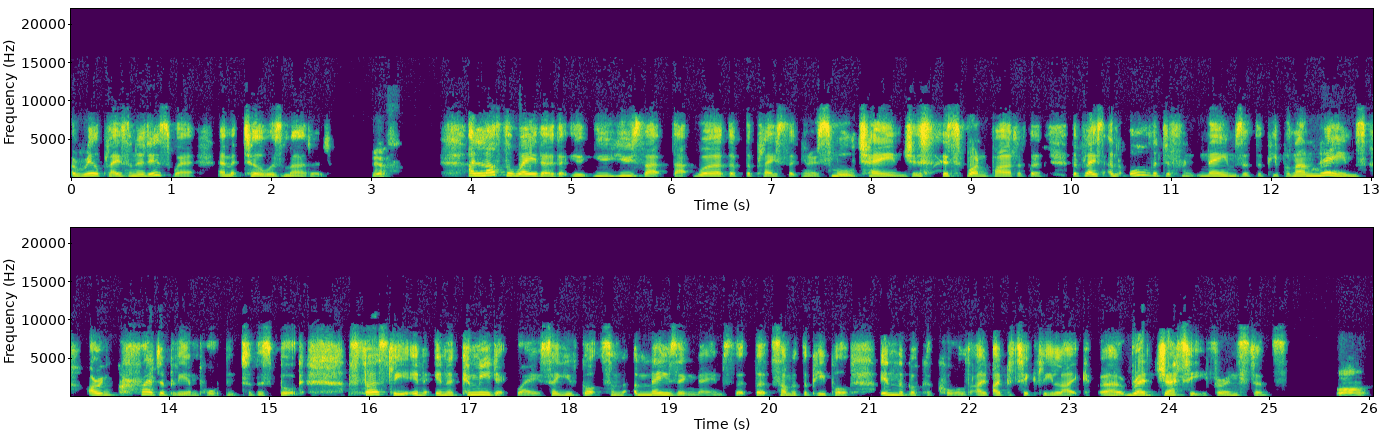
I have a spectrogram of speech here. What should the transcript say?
a real place, and it is where Emmett Till was murdered. Yes, I love the way though that you, you use that that word, the, the place that, you know, small change is, is one part of the, the place and all the different names of the people. Now, names are incredibly important to this book. Firstly, in, in a comedic way. So you've got some amazing names that, that some of the people in the book are called. I, I particularly like uh, Red Jetty, for instance. Well,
